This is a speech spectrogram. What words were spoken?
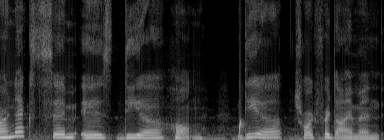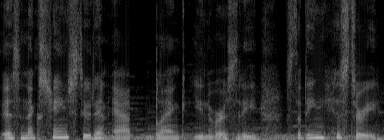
Our next sim is Dia Hong. Dia, short for Diamond, is an exchange student at Blank University studying history.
